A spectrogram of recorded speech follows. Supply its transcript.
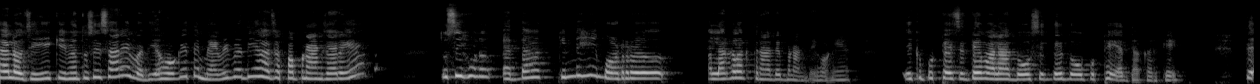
ਹੈਲੋ ਜੀ, ਕਿਵੇਂ ਤੁਸੀਂ ਸਾਰੇ? ਵਧੀਆ ਹੋਗੇ ਤੇ ਮੈਂ ਵੀ ਵਧੀਆ। ਅੱਜ ਆਪਾਂ ਬਣਾਉਣ ਜਾ ਰਹੇ ਹਾਂ। ਤੁਸੀਂ ਹੁਣ ਐਦਾਂ ਕਿੰਨੇ ਹੀ ਬਾਰਡਰ ਅਲੱਗ-ਅਲੱਗ ਤਰ੍ਹਾਂ ਦੇ ਬਣਾਉਂਦੇ ਹੋਣੇ ਆ। ਇੱਕ ਪੁੱਠੇ ਸਿੱਧੇ ਵਾਲਾ, ਦੋ ਸਿੱਧੇ, ਦੋ ਪੁੱਠੇ ਐਦਾਂ ਕਰਕੇ। ਤੇ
